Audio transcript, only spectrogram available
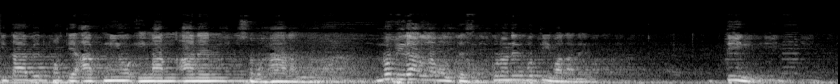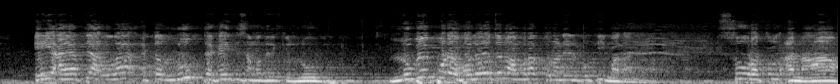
কিতাবের প্রতি আপনিও ইমান আনেন। সুবহান আল্লাহ নবীরা আল্লাহ বলতেছে, কোরআনের প্রতি ইমান আনেন। তিন, এই আয়াতে আল্লাহ একটা লুপ দেখাইতেছে আমাদেরকে, লুপ। লুবে পড়ে হলেও যেন আমরা কোরআনের প্রতি মানাই সূরাতুল আনআম,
